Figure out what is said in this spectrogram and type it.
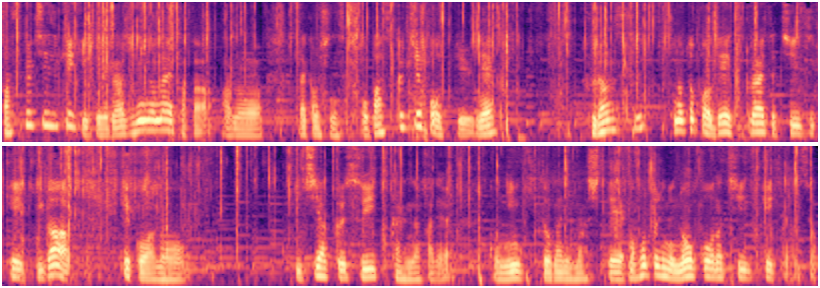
バスクチーズケーキっていう馴染みのない方、あの、あれかもしれないですけど、バスク地方っていうね、フランスのところで作られたチーズケーキが結構あの一躍スイーツ界の中でこう人気となりまして、まあ、本当にね濃厚なチーズケーキなんですよ。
